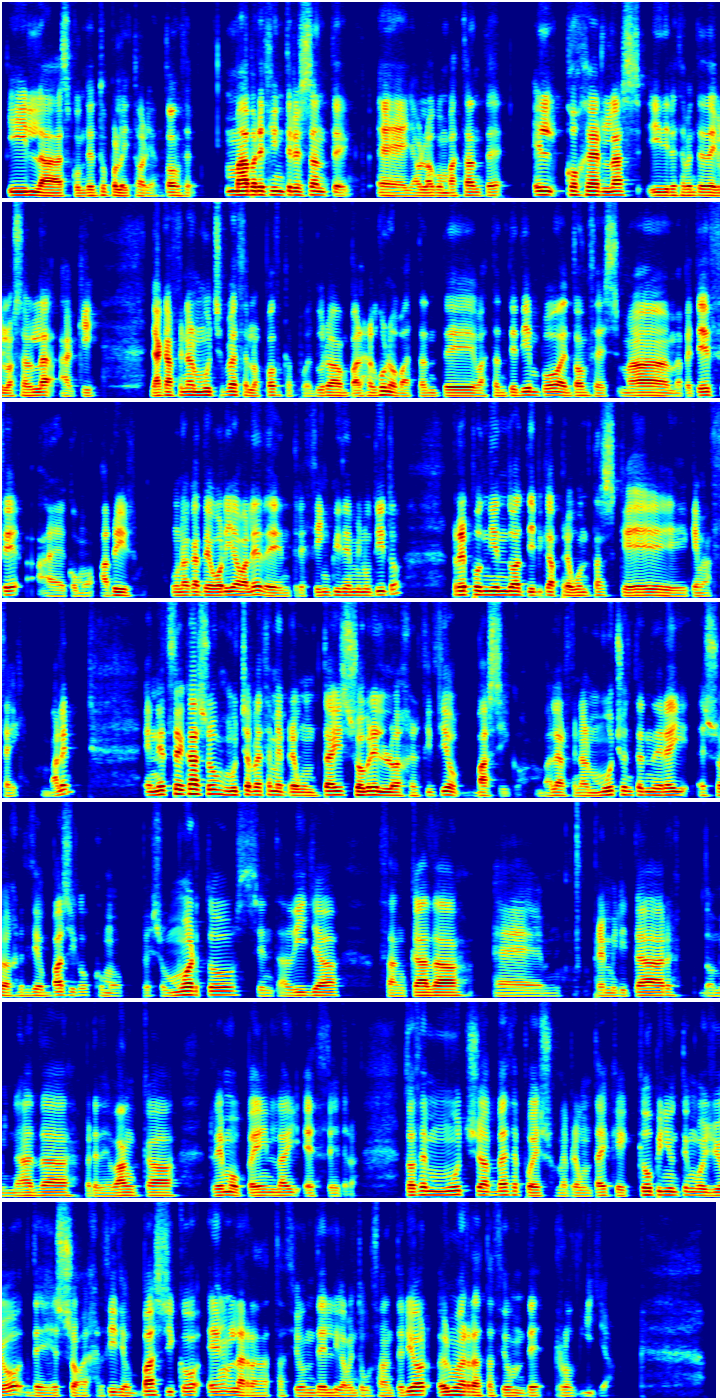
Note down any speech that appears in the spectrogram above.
y las contesto por la historia. Entonces, me ha parecido interesante, eh, ya he hablado con bastante, el cogerlas y directamente desglosarlas aquí. Ya que al final muchas veces los podcasts pues duran para algunos bastante, bastante tiempo, entonces me apetece eh, como abrir una categoría, ¿vale? De entre 5 y 10 minutitos respondiendo a típicas preguntas que, que me hacéis, ¿vale? En este caso, muchas veces me preguntáis sobre los ejercicios básicos, ¿vale? Al final, mucho entenderéis esos ejercicios básicos como peso muerto, sentadilla, zancada, eh, premilitar, dominada, pre de banca, remo, painlight, etc. Entonces, muchas veces, pues me preguntáis qué opinión tengo yo de esos ejercicios básicos en la redactación del ligamento cruzado anterior o en una redactación de rodilla.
